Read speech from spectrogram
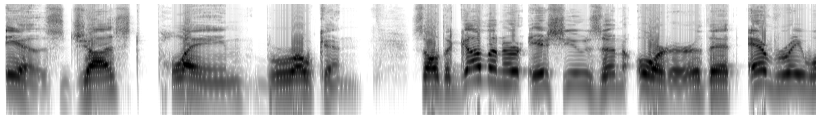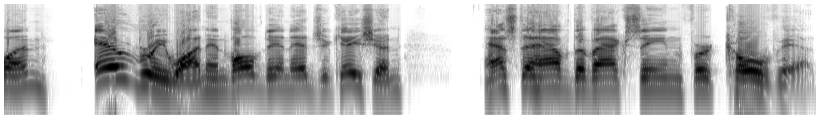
is just plain broken. So the governor issues an order that everyone, everyone involved in education has to have the vaccine for COVID.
